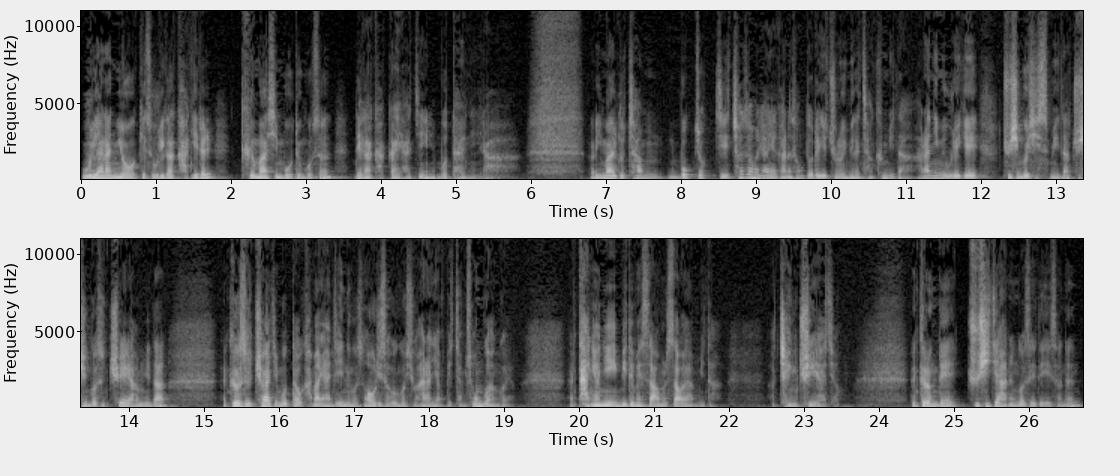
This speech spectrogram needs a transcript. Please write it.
우리 하나님 여호와께서 우리가 가기를 금하신 모든 곳은 내가 가까이 하지 못하였느니라. 이 말도 참 목적지 천성을 향해 가는 성도들에게 주는 의미가 참 큽니다. 하나님이 우리에게 주신 것이 있습니다. 주신 것은 취해야 합니다. 그것을 취하지 못하고 가만히 앉아 있는 것은 어리석은 것이고 하나님 앞에 참 송구한 거예요. 당연히 믿음의 싸움을 싸워야 합니다. 쟁취해야죠. 그런데 주시지 않은 것에 대해서는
